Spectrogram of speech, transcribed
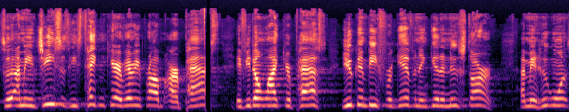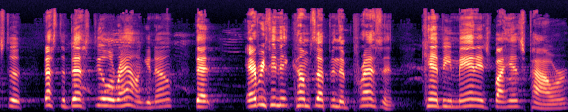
So, I mean, Jesus, He's taking care of every problem. Our past, if you don't like your past, you can be forgiven and get a new start. I mean, who wants to? That's the best deal around, you know? That everything that comes up in the present can be managed by His power,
